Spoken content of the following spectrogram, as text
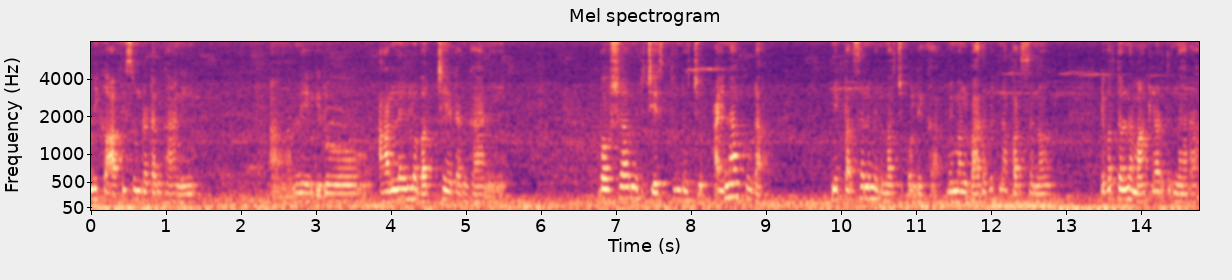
మీకు ఆఫీస్ ఉండటం కానీ మీరు ఆన్లైన్లో వర్క్ చేయటం కానీ బహుశా మీరు చేస్తుండొచ్చు. అయినా కూడా మీ పర్సన్ మీరు మర్చిపోలేక మిమ్మల్ని బాధపెట్టిన పర్సన్ ఎవరితోనైనా మాట్లాడుతున్నారా?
